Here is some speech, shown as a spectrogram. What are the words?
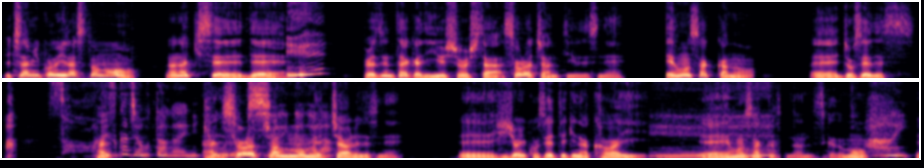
でちなみにこのイラストも7期生でえ、ー？プレゼン大会で優勝したソラちゃんっていうですね、絵本作家の、えー女性です。そうですか、じゃあお互いに協はい。力ソラしちゃんも。めっちゃあれですね。えー非常に個性的な可愛い、ええー絵本作家。家なんですけども、はい。え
